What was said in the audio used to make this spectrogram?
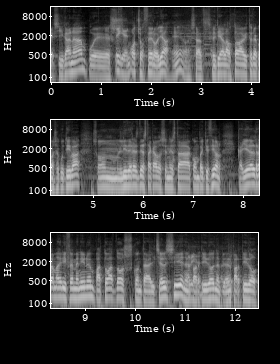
que si ganan, pues 8-0 ya. ¿eh? O sea, sería la octava victoria consecutiva. Son líderes destacados en esta competición. Que ayer el Real Madrid femenino empató a 2 contra el Chelsea en el partido, en el primer partido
